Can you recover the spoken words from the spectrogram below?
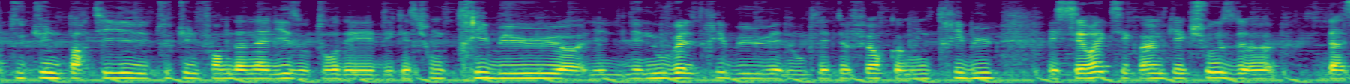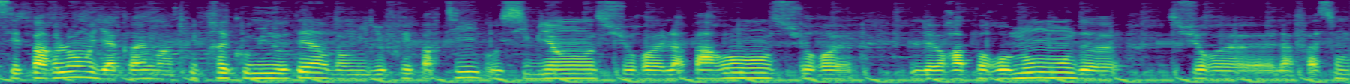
toute une partie, toute une forme d'analyse autour des, questions de tribus, euh, les, nouvelles tribus, et donc les teufeurs comme une tribu. Et c'est vrai que c'est quand même quelque chose d'assez parlant. Il y a quand même un truc très communautaire dans le milieu free party, aussi bien sur euh, l'apparence, sur le rapport au monde, sur la façon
